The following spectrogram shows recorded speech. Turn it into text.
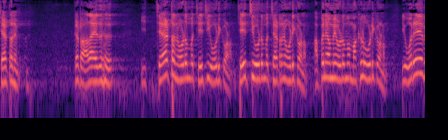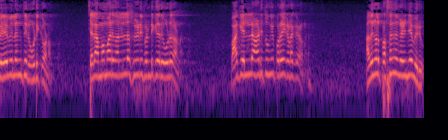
ചേട്ടനും. കേട്ടോ? അതായത് ഈ ചേട്ടൻ ഓടുമ്പോ ചേച്ചി ഓടിക്കോണം. ചേച്ചി ഓടുമ്പോ ചേട്ടനെ ഓടിക്കോണം. അപ്പനും അമ്മയും ഓടുമ്പോ മക്കൾ ഓടിക്കോണം. ഈ ഒരേ വേവ് ഓടിക്കോണം. ചില അമ്മമാര് നല്ല സ്പീഡിൽ ഫ്രണ്ടിൽ കയറി ഓടുകയാണ്. ബാക്കി എല്ലാം ആടി തൂങ്ങി പുറകെ കിടക്കുകയാണ്. അതുങ്ങൾ പ്രസംഗം കഴിഞ്ഞേ വരൂ.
